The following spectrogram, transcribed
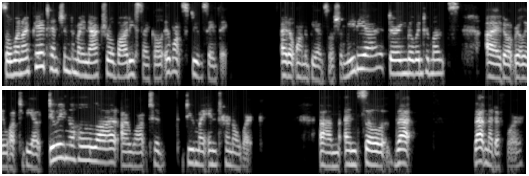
So when I pay attention to my natural body cycle, it wants to do the same thing. I don't want to be on social media during the winter months. I don't really want to be out doing a whole lot. I want to do my internal work. Um, and so that that metaphor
